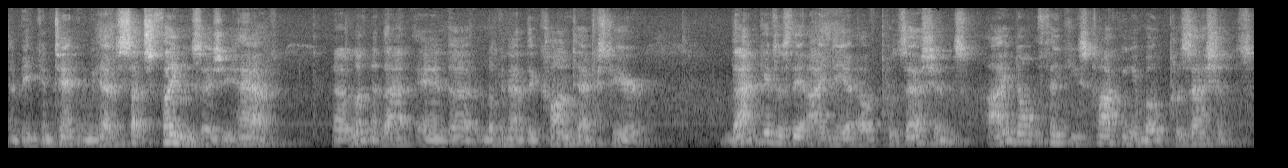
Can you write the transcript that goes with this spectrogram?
and be content. And we have such things as you have. Now, looking at that and uh, looking at the context here, that gives us the idea of possessions. I don't think he's talking about possessions.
